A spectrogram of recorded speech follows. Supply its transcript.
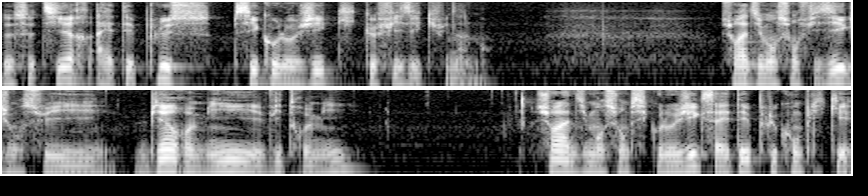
de ce tir a été plus psychologique que physique finalement. Sur la dimension physique, je m'en suis bien remis vite remis. Sur la dimension psychologique, ça a été plus compliqué.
